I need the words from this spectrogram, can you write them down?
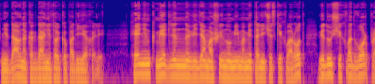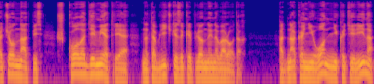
Недавно, когда они только подъехали, Хеннинг, медленно ведя машину мимо металлических ворот, ведущих во двор, прочел надпись «Школа Деметрия» на табличке, закрепленной на воротах. Однако ни он, ни Катерина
